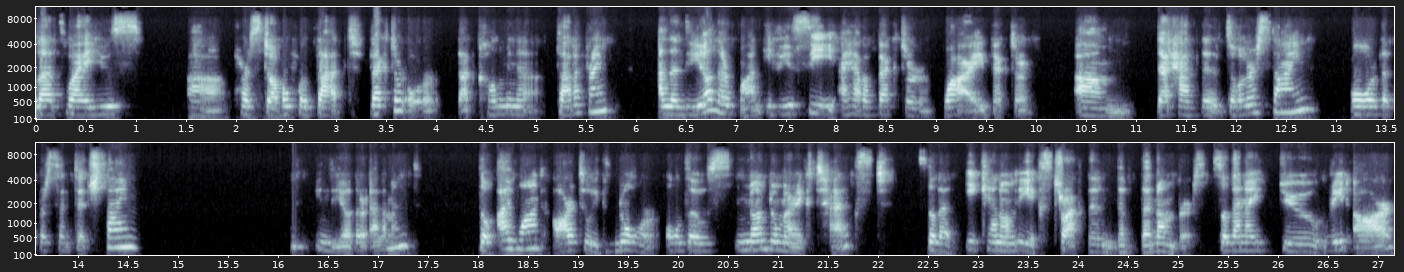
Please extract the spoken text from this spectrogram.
that's why I use uh, parse double for that vector or that column in a data frame. And then the other one, if you see, I have a vector y vector um, that has the dollar sign or the percentage sign in the other element. So I want R to ignore all those non-numeric text so that it can only extract the, the, the numbers. So then I do readr,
